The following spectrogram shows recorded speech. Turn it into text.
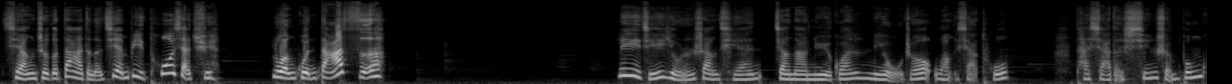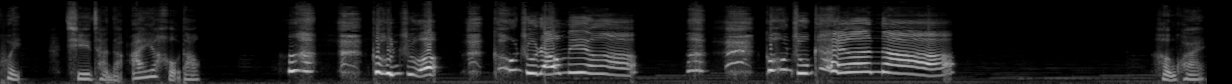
将这个大胆的贱婢拖下去，乱棍打死！”立即有人上前将那女官扭着往下拖，她吓得心神崩溃，凄惨的哀嚎道：“啊，公主，公主饶命啊！公主开恩呐！”很快，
